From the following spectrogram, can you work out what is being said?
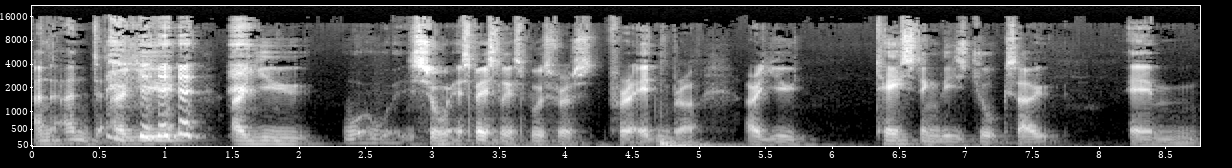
And and are you are you so especially I suppose for for Edinburgh, are you testing these jokes out um,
